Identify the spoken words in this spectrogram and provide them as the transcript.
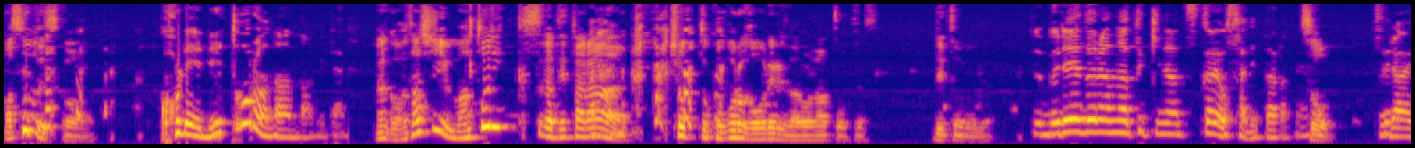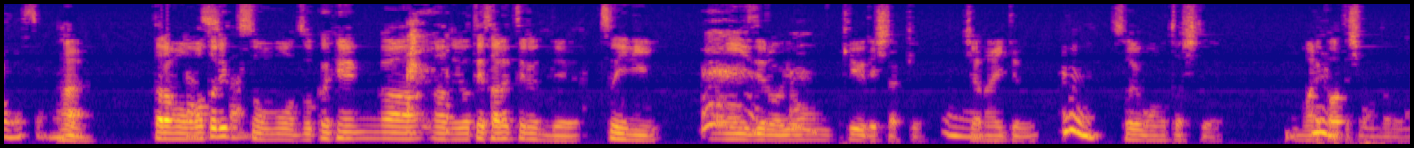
あ、そうですか。これレトロなんだ、みたいなんか私、マトリックスが出たら、ちょっと心が折れるだろうなと思ってます。レトロで。な。ブレードランナー的な扱いをされたらね、そう。辛いですよね。はい。ただもう、マトリックスももう続編があの予定されてるんで、ついに2049でしたっけ？うんじゃないけど、うん。そういうものとして生まれ変わってしまうんだろうな。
